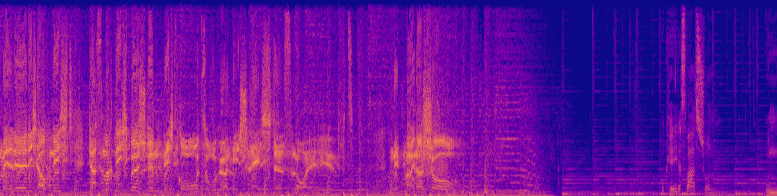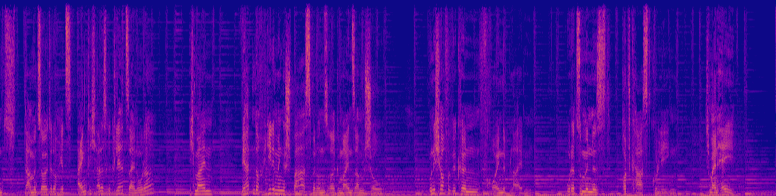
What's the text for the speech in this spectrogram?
Und melde dich auch nicht, das macht dich bestimmt nicht froh zu hören, wie schlecht es läuft. Mit meiner Show. okay, das war's schon. Und damit sollte doch jetzt eigentlich alles geklärt sein, oder? Ich meine, wir hatten doch jede Menge Spaß mit unserer gemeinsamen Show. Und ich hoffe, wir können Freunde bleiben. Oder zumindest Podcast-Kollegen. Ich meine, hey,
